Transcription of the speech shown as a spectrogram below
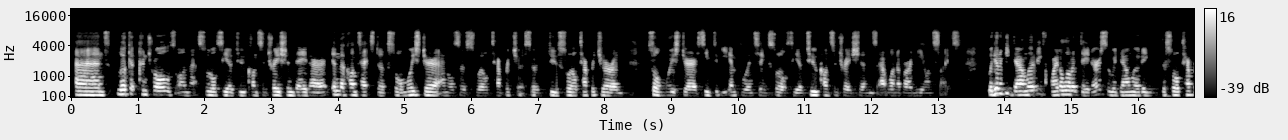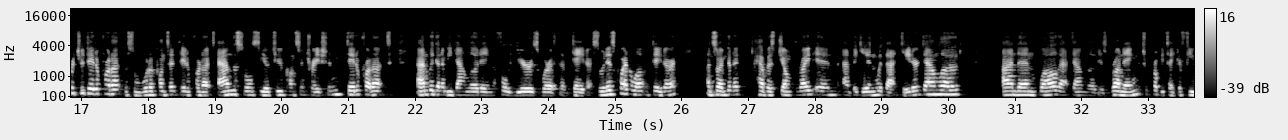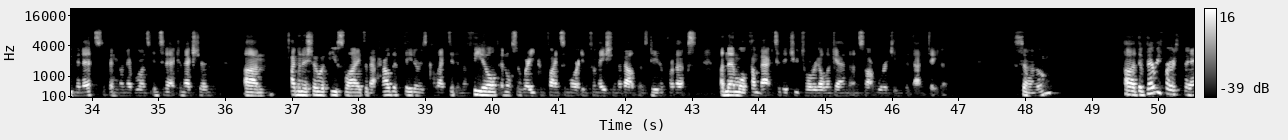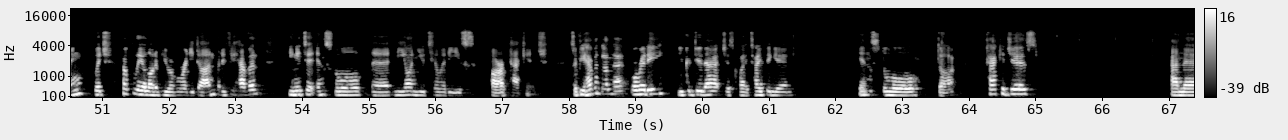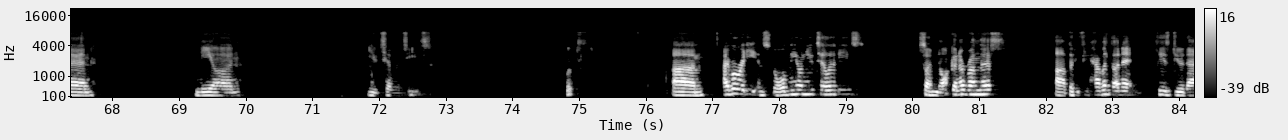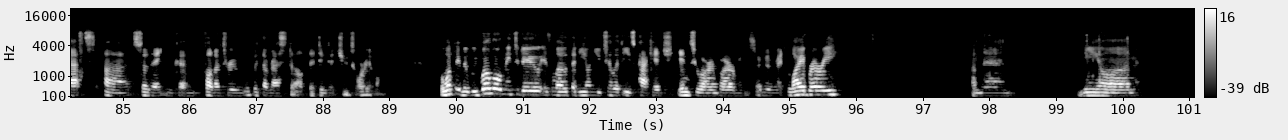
and look at controls on that soil CO2 concentration data in the context of soil moisture and also soil temperature. So do soil temperature and soil moisture seem to be influencing soil CO2 concentrations at one of our NEON sites. We're going to be downloading quite a lot of data. So we're downloading the soil temperature data product, the soil water content data product, and the soil CO2 concentration data product. And we're going to be downloading a full year's worth of data. So it is quite a lot of data. And so I'm going to have us jump right in and begin with that data download. And then while that download is running, which will probably take a few minutes, depending on everyone's internet connection, um, I'm going to show a few slides about how the data is collected in the field and also where you can find some more information about those data products. And then we'll come back to the tutorial again and start working with that data. So uh, the very first thing, which hopefully a lot of you have already done, but if you haven't, you need to install the Neon Utilities R package. So if you haven't done that already, you could do that just by typing in install.packages and then Neon Utilities. Whoops. Um, I've already installed Neon Utilities, so I'm not going to run this. Uh, but if you haven't done it, please do that uh, so that you can follow through with the rest of the data tutorial. But one thing that we will all need to do is load the Neon Utilities package into our environment. So I'm going to write library and then Neon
